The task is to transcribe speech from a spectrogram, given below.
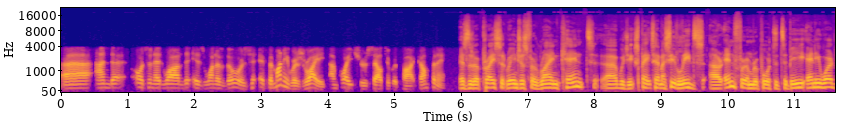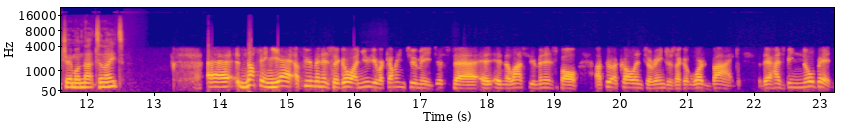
Uh, and uh, Odsonne Edouard is one of those. If the money was right, I'm quite sure Celtic would part company. Is there a price at Rangers for Ryan Kent? Uh, would you expect him? I see Leeds are in for him reported to be. Any word, Jim, on that tonight? Uh, nothing yet. A few minutes ago, I knew you were coming to me. Just uh, in the last few minutes, Paul, I put a call into Rangers. I got word back. There has been no bid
